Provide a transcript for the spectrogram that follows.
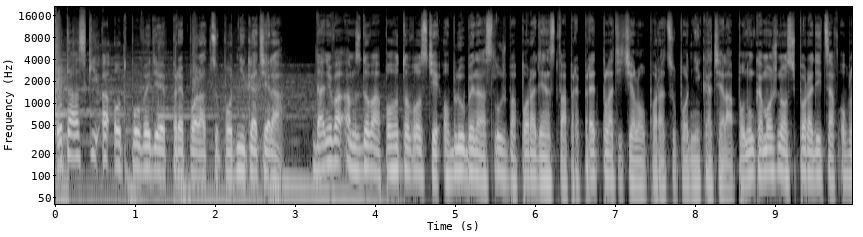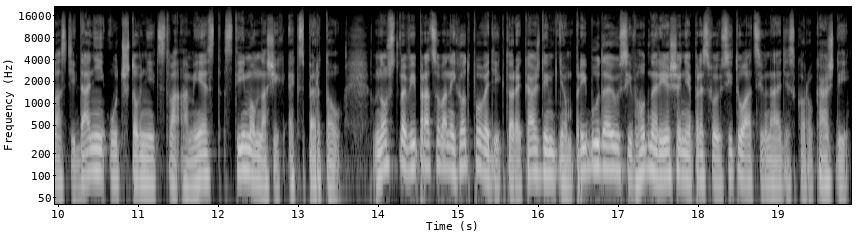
Otázky a odpovede pre poradcu podnikateľa. Daňová a mzdová pohotovosť je obľúbená služba poradenstva pre predplatiteľov poradcu podnikateľa. Ponúka možnosť poradiť sa v oblasti daní, účtovníctva a miest s týmom našich expertov. V množstve vypracovaných odpovedí, ktoré každým dňom pribúdajú, si vhodné riešenie pre svoju situáciu nájde skoro každý.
